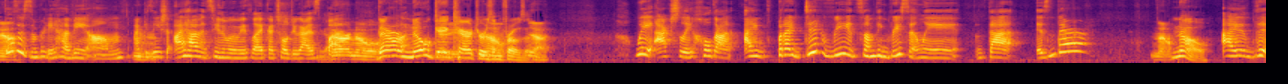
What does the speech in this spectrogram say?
Yeah. Those are some pretty heavy um accusations. I haven't seen the movie, like I told you guys, but there are no there are no gay, gay- characters no. in Frozen. Yeah, wait, actually, hold on. I but I did read something recently that isn't there. no, No. I the,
